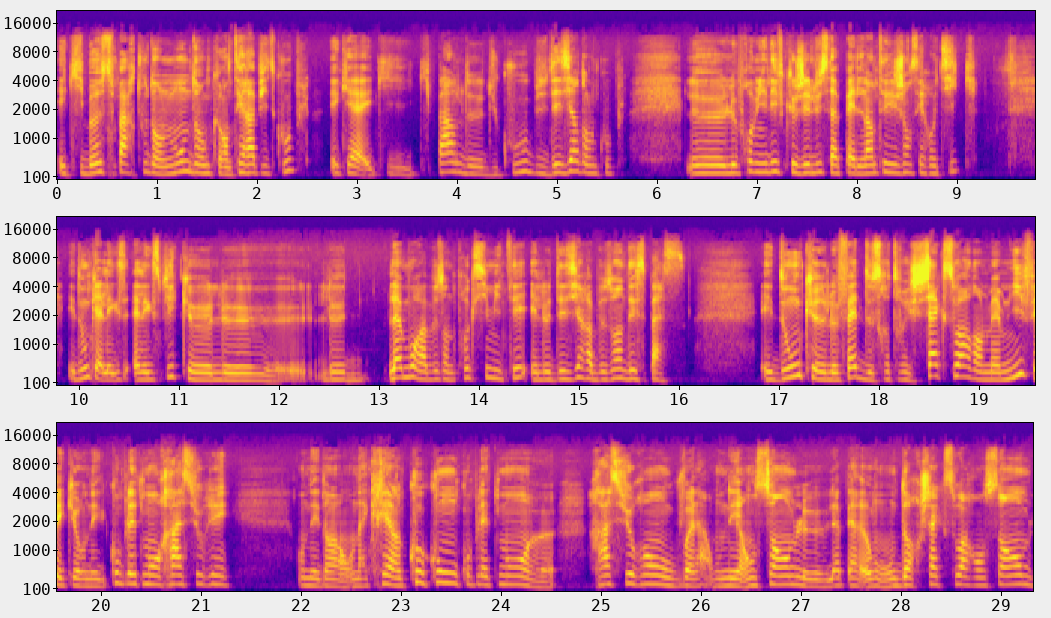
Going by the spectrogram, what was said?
et qui bosse partout dans le monde, donc en thérapie de couple et qui, parle du couple, du désir dans le couple. Le, premier livre que j'ai lu s'appelle L'intelligence érotique. Et donc, elle, explique que l'amour a besoin de proximité et le désir a besoin d'espace. Et donc, le fait de se retrouver chaque soir dans le même lit fait qu'on est complètement rassuré. On, est dans, on a créé un cocon complètement euh, rassurant où voilà, on est ensemble, on dort chaque soir ensemble,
